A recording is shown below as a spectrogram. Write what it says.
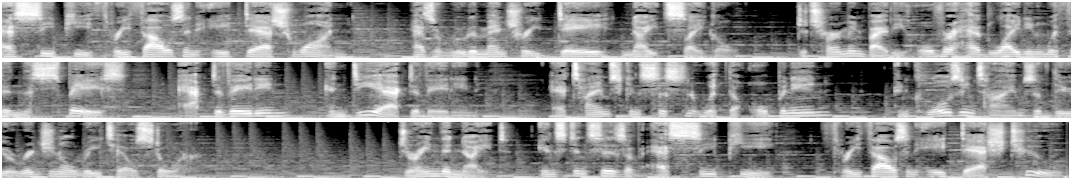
SCP 3008 1 has a rudimentary day night cycle determined by the overhead lighting within the space activating and deactivating at times consistent with the opening and closing times of the original retail store. During the night, instances of SCP 3008 2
